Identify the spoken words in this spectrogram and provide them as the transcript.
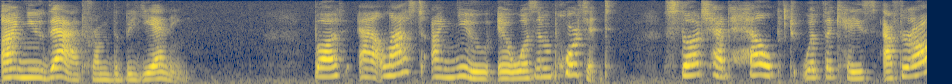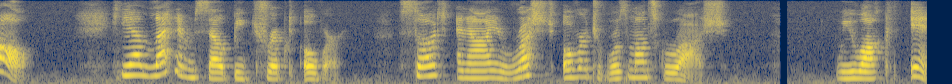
I knew that from the beginning. But at last I knew it was important. Sludge had helped with the case after all. He had let himself be tripped over. Sludge and I rushed over to Rosamond's garage. We walked in.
